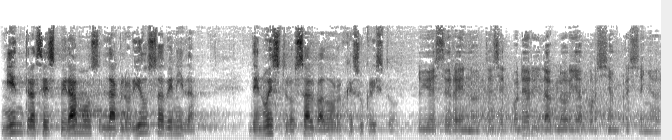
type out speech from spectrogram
mientras esperamos la gloriosa venida de nuestro Salvador Jesucristo. Tuyo es el reino, es el poder y la gloria por siempre, Señor.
